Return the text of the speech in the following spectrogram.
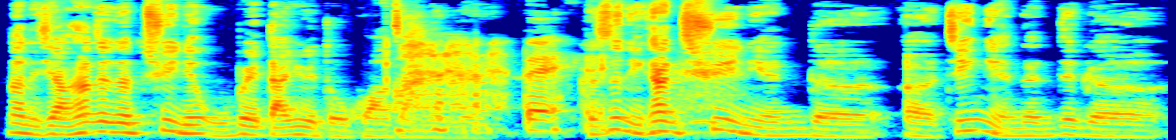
那你想看这个去年五倍单月多夸张，对不对？对。可是你看去年的呃今年的这个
